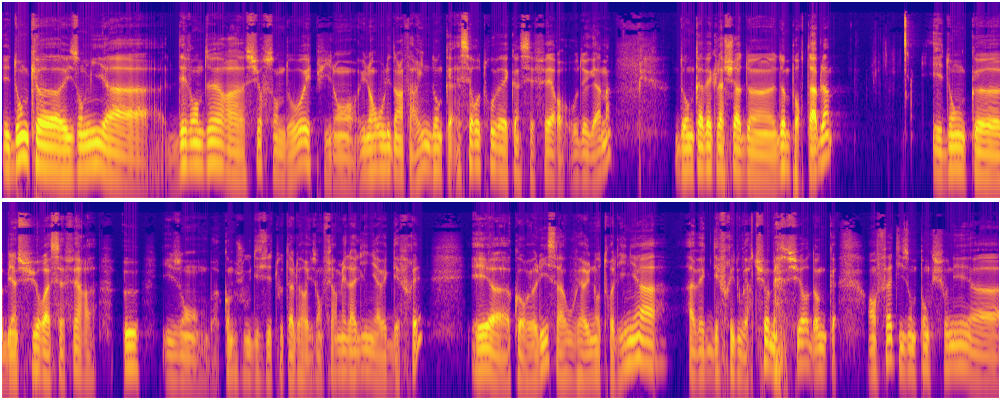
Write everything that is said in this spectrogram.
Et donc ils ont mis des vendeurs sur son dos et puis ils l'ont ils l'ont roulé dans la farine. Donc elle s'est retrouvée avec un CFR haut de gamme donc avec l'achat d'un portable. Et donc, euh, bien sûr, SFR, eux, ils ont, bah, comme je vous disais tout à l'heure, ils ont fermé la ligne avec des frais. Et euh, Coriolis a ouvert une autre ligne avec des frais d'ouverture, bien sûr. Donc, en fait, ils ont ponctionné euh,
